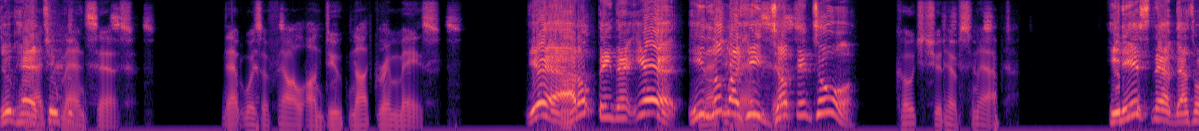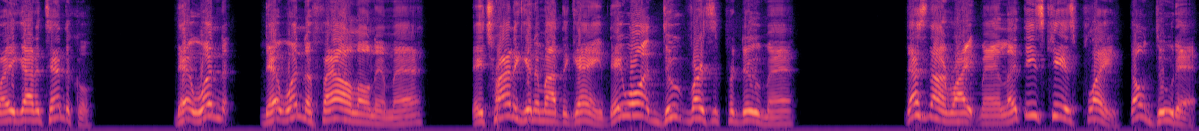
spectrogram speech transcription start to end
Duke had Magic two. Man says. That was a foul on Duke, not Grim Mace. Yeah, I don't think that. Yeah, he Magic looked like he Man jumped into him. Coach should have snapped. He did snap. That's why he got a tentacle. That wasn't that wasn't a foul on him, man. They trying to get him out the game. They want Duke versus Purdue, man. That's not right, man. Let these kids play. Don't do that.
